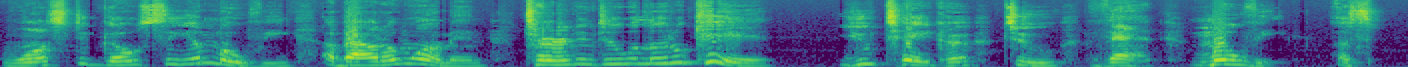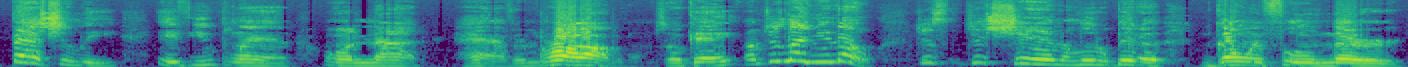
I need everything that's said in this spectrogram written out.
wants to go see a movie about a woman turned into a little kid, you take her to that movie, especially if you plan on not having problems, okay? I'm just letting you know. Just just sharing a little bit of going full nerd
